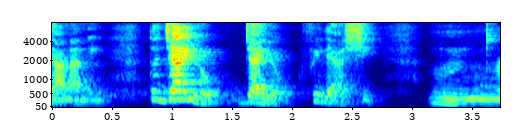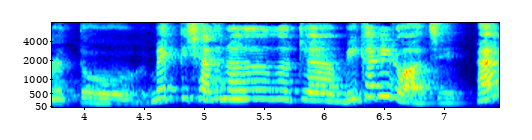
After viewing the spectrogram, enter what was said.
জানা নেই। তো যাই হোক যাই হোক ফিরে আসি। তো ব্যক্তি স্বাধীনতা ভিকারিরও আছে হ্যাঁ?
